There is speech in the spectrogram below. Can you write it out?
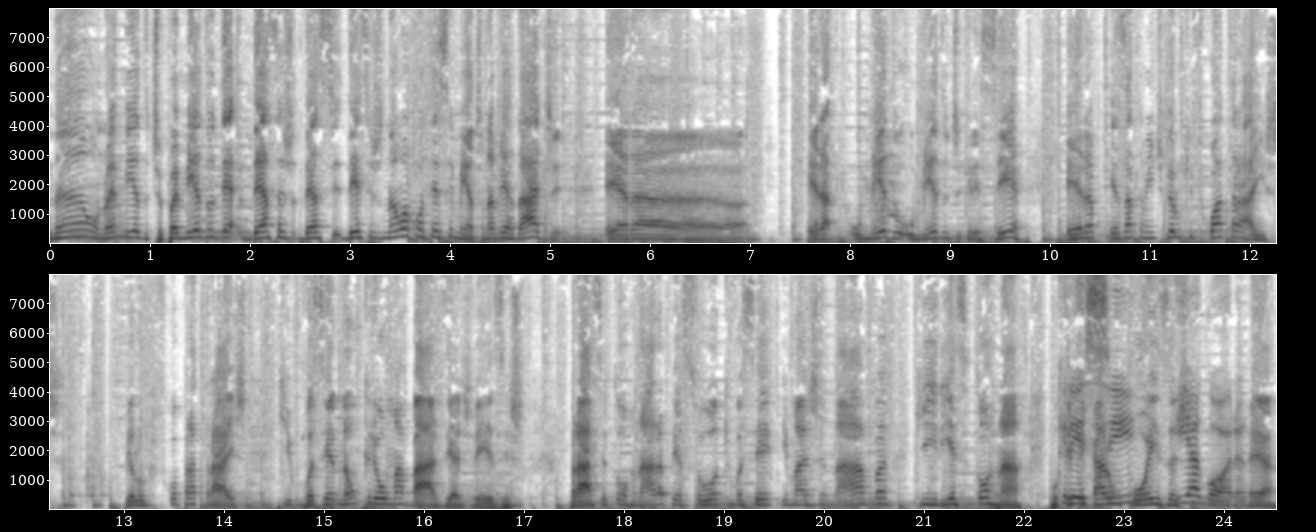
Não, não é medo. Tipo, é medo de- dessas, desse- desses não acontecimentos. Na verdade, era. Era. O medo, o medo de crescer era exatamente pelo que ficou atrás. Pelo que ficou pra trás. Que você não criou uma base, às vezes. Pra se tornar a pessoa que você imaginava que iria se tornar. Porque Cresci ficaram coisas. e agora? É,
